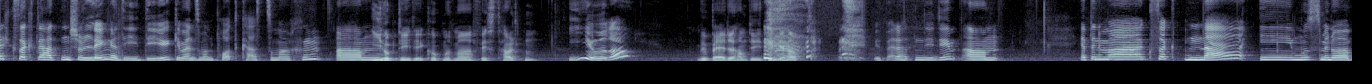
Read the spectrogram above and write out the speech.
Ehrlich gesagt, wir hatten schon länger die Idee, gemeinsam einen Podcast zu machen. Ähm, Ich hab die Idee gehabt, muss man festhalten. ich, oder? Wir beide haben die Idee gehabt. Wir beide hatten die Idee. Ähm, ich habe dann immer gesagt, na, ich muss mir noch ein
